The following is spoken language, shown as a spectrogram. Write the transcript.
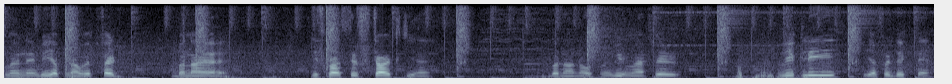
मैंने भी अपना वेबसाइट बनाया है, जिसको आज से स्टार्ट किया है। बनाना, उसमें भी मैं फिर वीकली या फिर देखते हैं,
